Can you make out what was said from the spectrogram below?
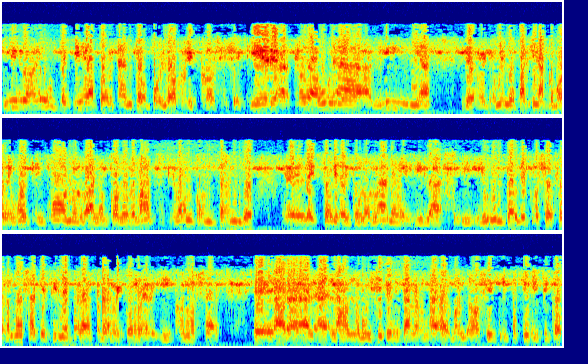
libro es un pequeño aporte antropológico, si se quiere, a toda una línea de recomiendo páginas como The Walking Conurbano, Conurmat, que van contando eh, la historia del conurbano y, las, y, un montón de cosas hermosas que tiene para, para recorrer y conocer. Eh, ahora la, los municipios están armando circuitos turísticos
